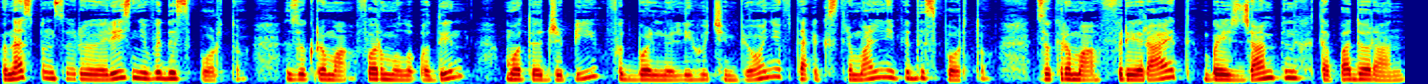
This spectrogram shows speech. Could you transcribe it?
Вона спонсорує різні види спорту, зокрема Формулу 1, MotoGP, футбольну лігу чемпіонів та екстремальні види спорту, зокрема фрірайд, бейсджампінг та падоран.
